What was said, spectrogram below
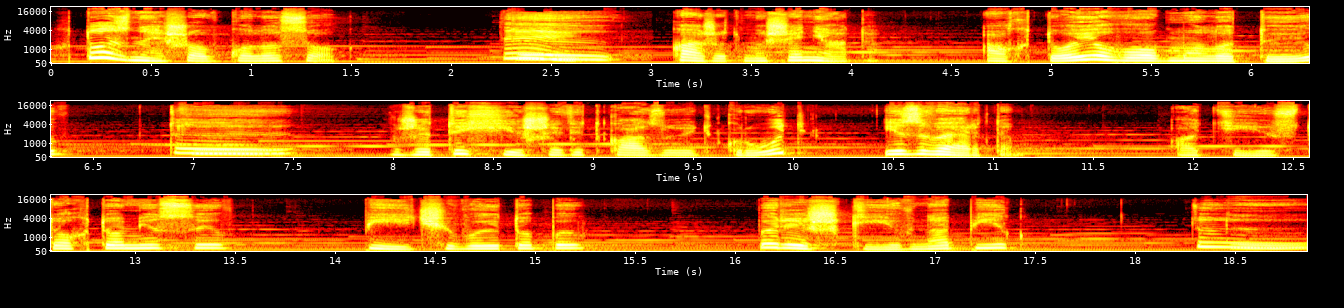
хто знайшов колосок? Ти, кажуть мишенята. А хто його обмолотив? ти, Вже тихіше відказують круть і з вертем. А тісто хто місив, піч витопив, пиріжків напік, ти.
